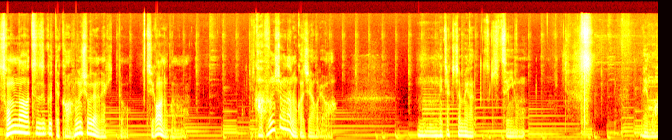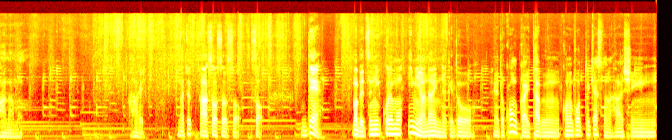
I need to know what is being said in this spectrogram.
そんな続くって花粉症だよね、きっと。違うのかな？花粉症なのか、じゃあ俺は。うんめちゃくちゃ目がきついの。目も鼻も。はい。まあちょっと、あ、そうそうそう。そう。で、まあ別にこれも意味はないんだけど、えっ、ー、と、今回多分このポッドキャストの配信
